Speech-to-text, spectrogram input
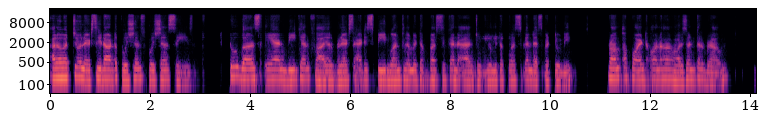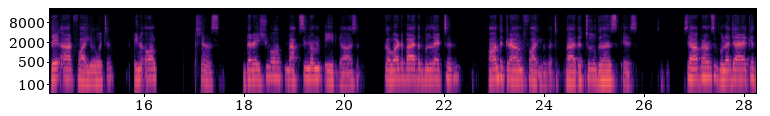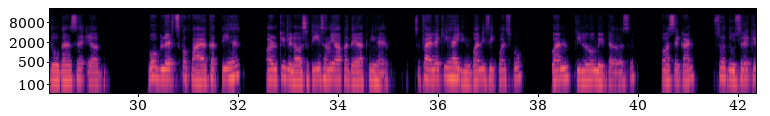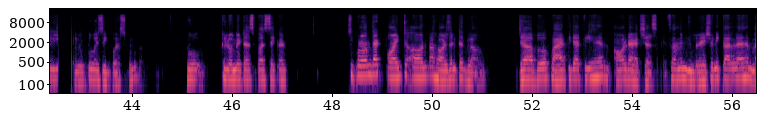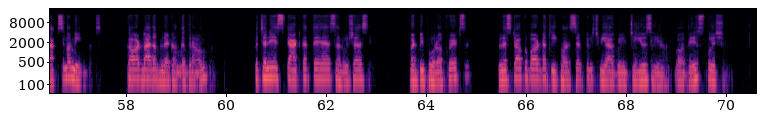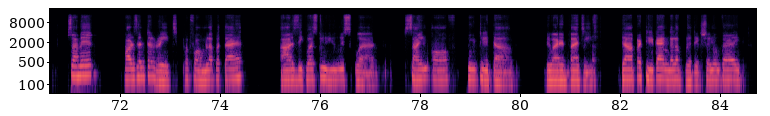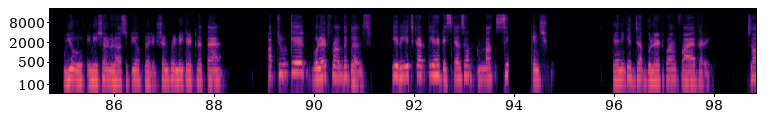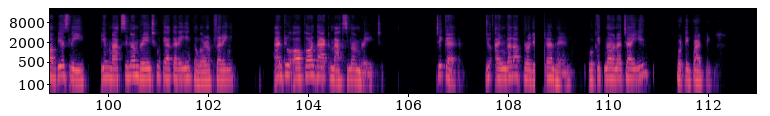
Hello, bachcho. Let's read out the questions. Question says, two guns A and B can fire bullets at speed 1 km per second and 2 km per second respectively from a point on a horizontal ground. They are fired in all directions. The ratio of maximum areas covered by the bullet on the ground fired by the two guns is. So यहाँ पर हमसे बोला जा रहा है कि दो gun से एयर वो बुलेट्स को फायर करती हैं और उनकी वेलोसिटीज हमें यहाँ पर दे रखी है। सो so, पहले की है u one is equals to one kilometres per second so दूसरे के लिए u two is equals to two kilometres per second so from that point on the horizontal ground जब फायर की जाती है ऑल डायरेक्शंस में तो हमें रेशियो निकालना है maximum covered by the bullet on the ground तो चलिए स्टार्ट करते हैं solution but before of its let's talk about the key concept which we are going to use here for this question so हमें horizontal range का formula पता है R is equals to u square sine of two theta divided by g जहाँ पर theta angle of projection होता है u initial velocity of projection को indicate करता है अब चूँकि बुलेट फ्रॉम द गन्स ये रीच करती है डिस्टेंस ऑफ़ मैक्सिमम रेंज यानी कि जब बुलेट को हम फायर करें सो ऑब्वियसली ये मैक्सिमम रेंज को क्या करेंगे? कवर अप करेंगे। And to occur that maximum range ठीक है? जो एंगल ऑफ़ प्रोजेक्शन है, वो कितना होना चाहिए? फोर्टी फाइव डिग्री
